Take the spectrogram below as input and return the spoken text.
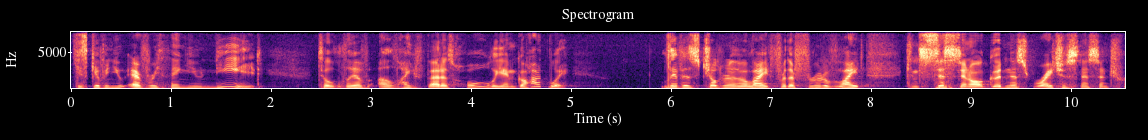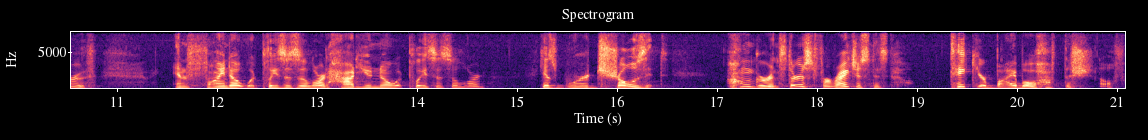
He's given you everything you need to live a life that is holy and godly. Live as children of the light, for the fruit of light consists in all goodness, righteousness, and truth. And find out what pleases the Lord. How do you know what pleases the Lord? His word shows it. Hunger and thirst for righteousness. Take your Bible off the shelf.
